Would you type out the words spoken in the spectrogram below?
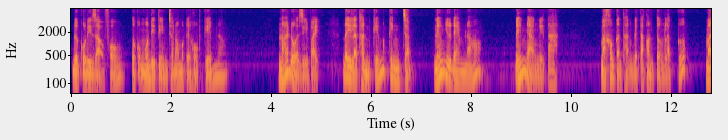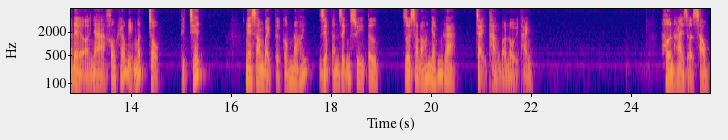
đưa cô đi dạo phố, tôi cũng muốn đi tìm cho nó một cái hộp kiếm đó. Nói đùa gì vậy? Đây là thần kiếm kinh chập. Nếu như đem nó đến nhà người ta, mà không cẩn thận người ta còn tưởng là cướp, mà để ở nhà không khéo bị mất trộm, thì chết. Nghe xong Bạch Tử Cống nói, Diệp Văn Dĩnh suy tư, rồi sau đó nhấn ga, chạy thẳng vào nội thành. Hơn 2 giờ sau,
